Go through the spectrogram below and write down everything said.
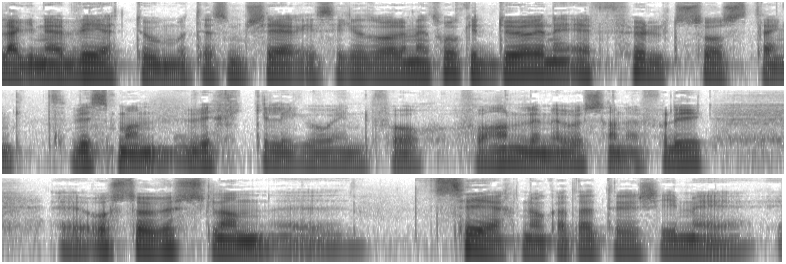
legge ned veto mot det som skjer i Sikkerhetsrådet. Men jeg tror ikke dørene er fullt så stengt hvis man virkelig går inn for å forhandle med russerne. fordi eh, også Russland ser nok at dette regimet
